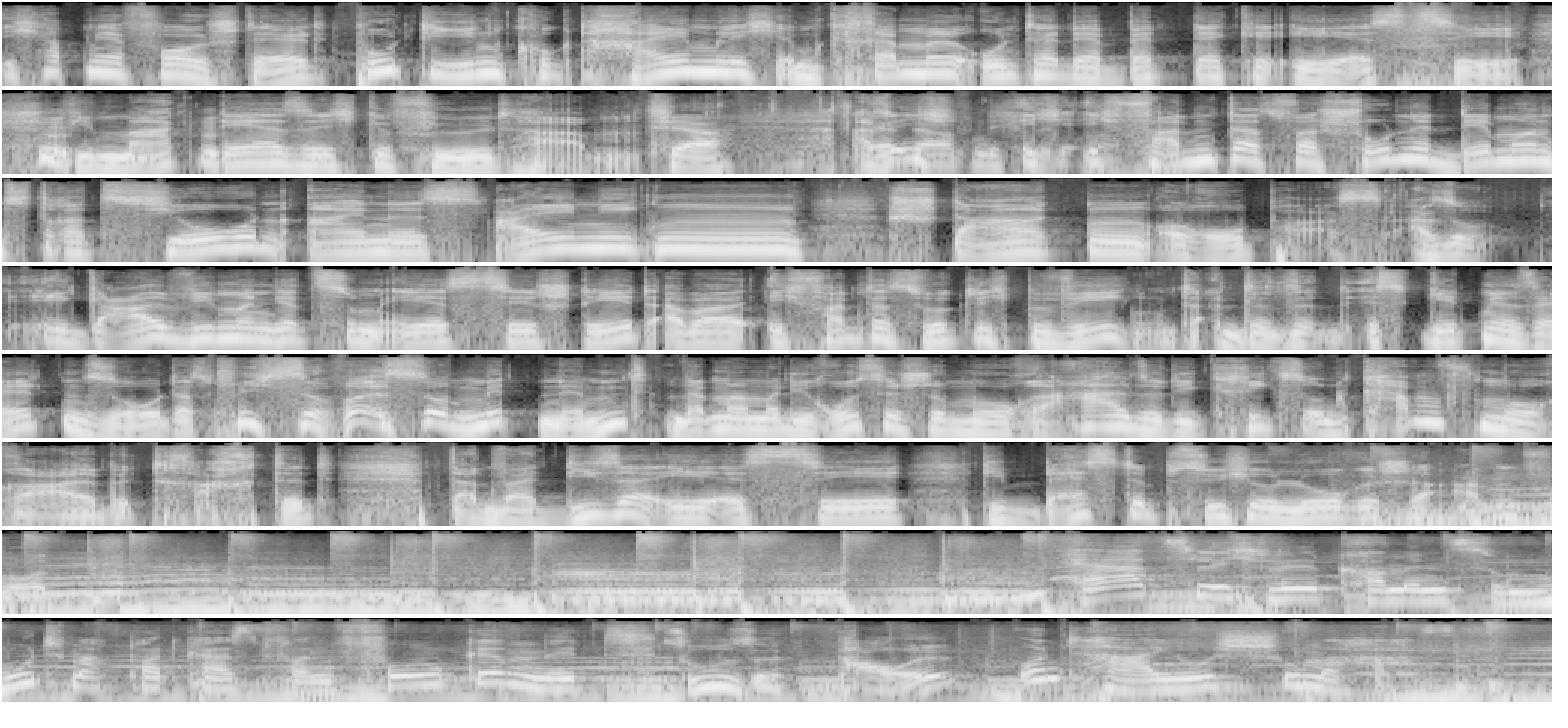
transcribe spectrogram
Ich habe mir vorgestellt, Putin guckt heimlich im Kreml unter der Bettdecke ESC. Wie mag der sich gefühlt haben? Tja, also ich, ich, ich fand, das war schon eine Demonstration eines einigen starken Europas. Also egal wie man jetzt zum ESC steht, aber ich fand das wirklich bewegend. Es geht mir selten so, dass mich sowas so mitnimmt. Wenn man mal die russische Moral, so die Kriegs- und Kampfmoral betrachtet, dann war dieser ESC die beste psychologische Antwort. Herzlich willkommen zum Mutmach-Podcast von Funke mit Suse, Paul und Hajo Schumacher.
